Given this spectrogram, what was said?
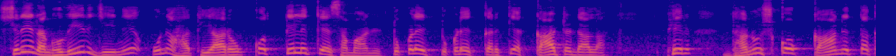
श्री रघुवीर जी ने उन हथियारों को तिल के समान टुकड़े टुकड़े करके काट डाला। फिर धनुष को कान तक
